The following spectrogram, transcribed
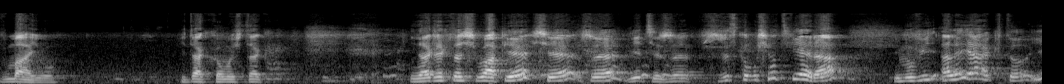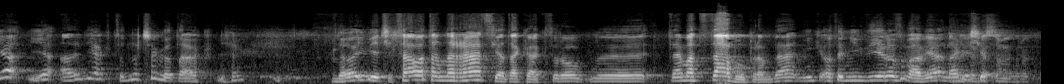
w maju. I tak komuś tak... I nagle ktoś łapie się, że wiecie, że wszystko mu się otwiera i mówi, ale jak to? Ja, ja, ale jak to? Dlaczego tak? Nie? No i wiecie, cała ta narracja taka, którą y, temat tabu, prawda? Nikt o tym nigdy nie rozmawia. Ale Nagle się samego roku?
